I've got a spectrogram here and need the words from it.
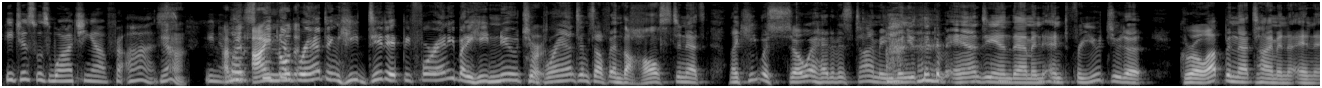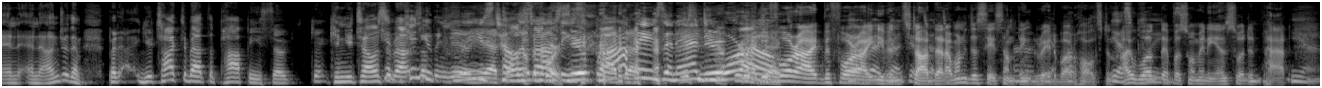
he just was watching out for us. Yeah. You know, I Well, mean, I speaking know of that- branding, he did it before anybody. He knew to Right. brand himself and the Halstonettes. Like he was so ahead of his time. And when you think of Andy and them, and, and for you two to grow up in that time and and and, and under them. But uh, you talked about the poppies, so can, can you tell us Can, about can you something please new? Yeah, tell us Of about course. these new poppies and This Andy new Warhol? Before I before Yeah, I right, even right, start that. I wanted to say something Uh-huh, great yeah. about Halston. Yes, I worked there for so many years, so did Pat. Yeah.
